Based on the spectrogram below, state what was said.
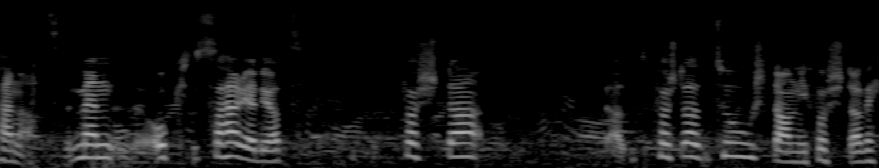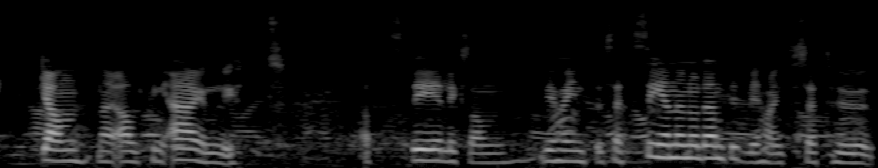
per natt. Men, och så här är det ju att första, första torsdagen i första veckan när allting är nytt, att det är liksom, vi har inte sett scenen ordentligt, vi har inte sett hur,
